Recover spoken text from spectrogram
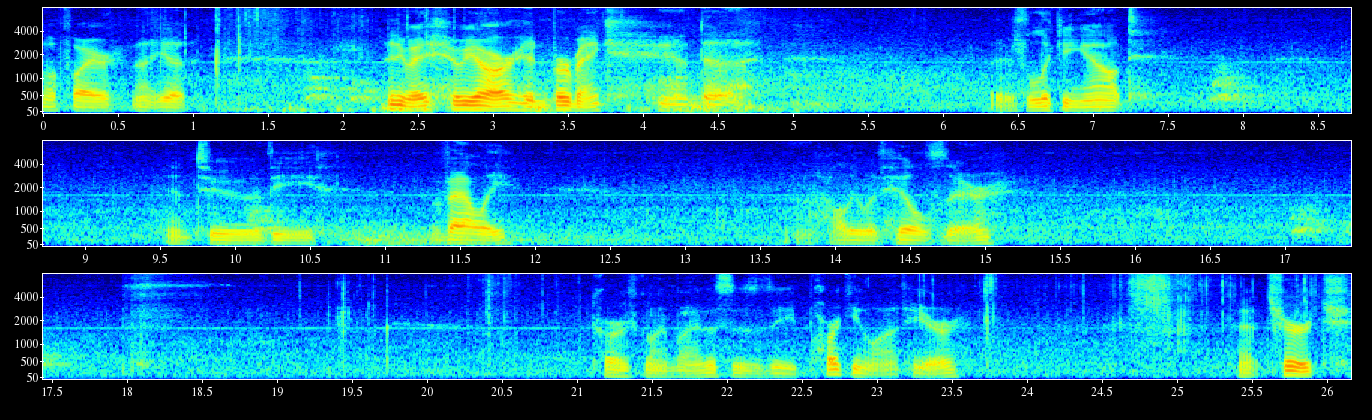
no fire, not yet. Anyway, here we are in Burbank, and uh, there's looking out into the valley, uh, Hollywood Hills there. Cars going by. This is the parking lot here at church.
